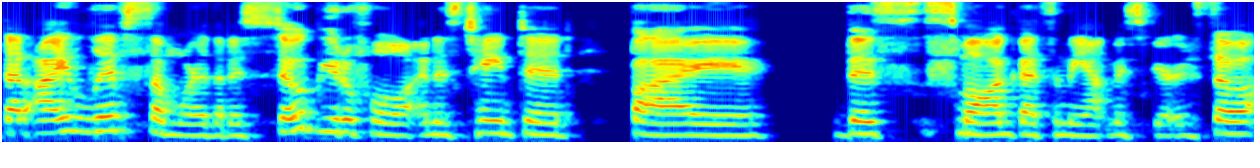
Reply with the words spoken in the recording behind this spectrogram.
that I live somewhere that is so beautiful and is tainted by this smog that's in the atmosphere. So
